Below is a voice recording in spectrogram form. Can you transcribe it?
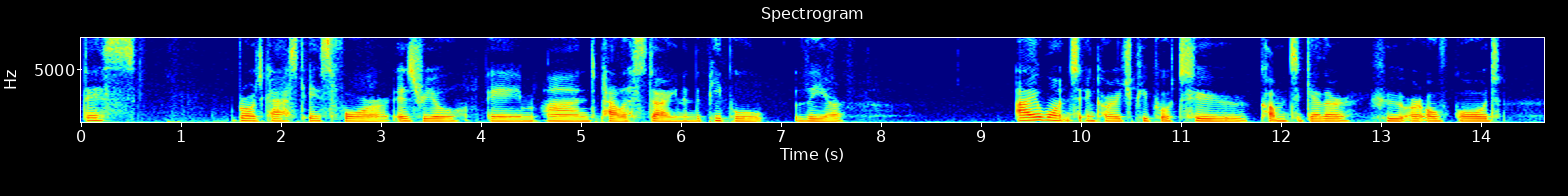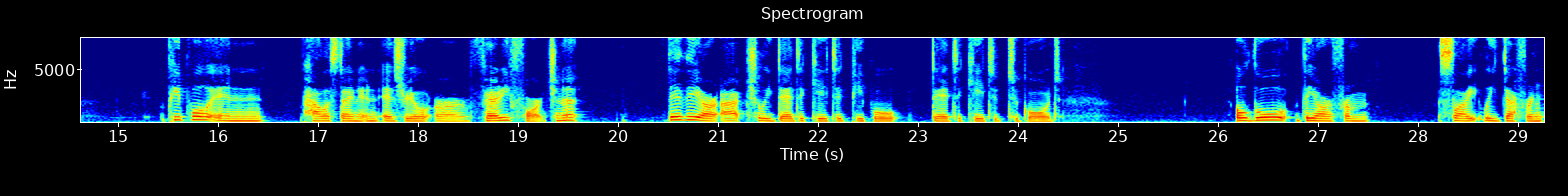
this broadcast is for Israel um, and Palestine and the people there. I want to encourage people to come together who are of God. People in Palestine and Israel are very fortunate. They, they are actually dedicated people, dedicated to God. Although they are from slightly different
